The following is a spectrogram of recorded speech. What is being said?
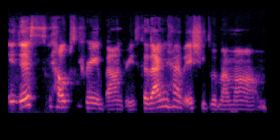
it just helps create boundaries. Cause I didn't have issues with my mom.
